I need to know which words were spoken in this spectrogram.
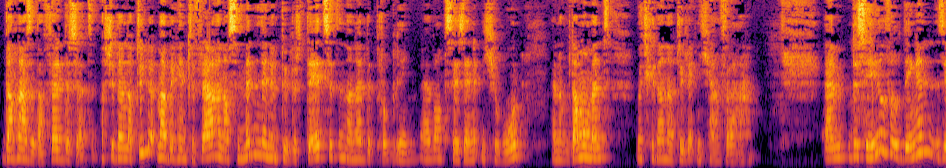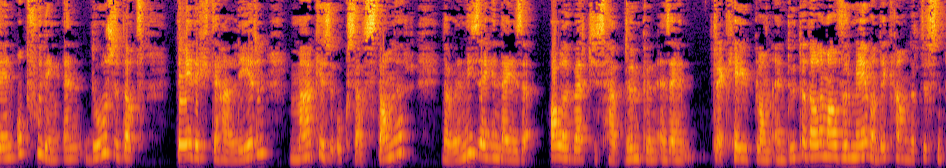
dan gaan ze dat verder zetten. Als je dan natuurlijk maar begint te vragen, als ze midden in hun puberteit zitten, dan heb je een probleem. Hè, want zij zijn het niet gewoon. En op dat moment moet je dan natuurlijk niet gaan vragen. Um, dus heel veel dingen zijn opvoeding. En door ze dat tijdig te gaan leren, maak je ze ook zelfstandig. Dat wil niet zeggen dat je ze alle werkjes gaat dumpen en zeggen, trek jij je plan en doe dat allemaal voor mij, want ik ga ondertussen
